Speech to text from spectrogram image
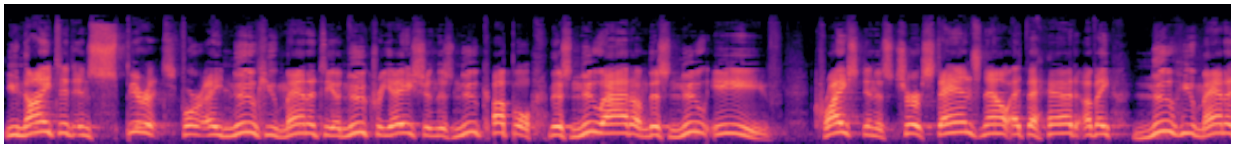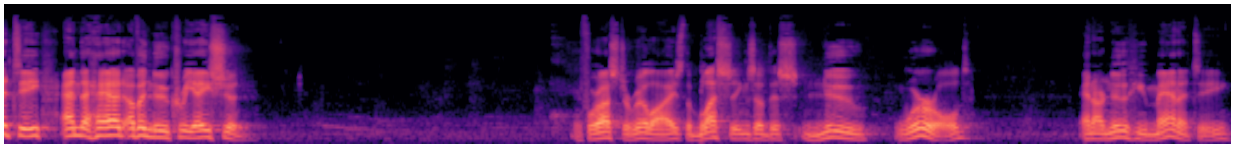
united in spirit for a new humanity, a new creation, this new couple, this new Adam, this new Eve. Christ in his church stands now at the head of a new humanity and the head of a new creation. And for us to realize the blessings of this new world and our new humanity,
